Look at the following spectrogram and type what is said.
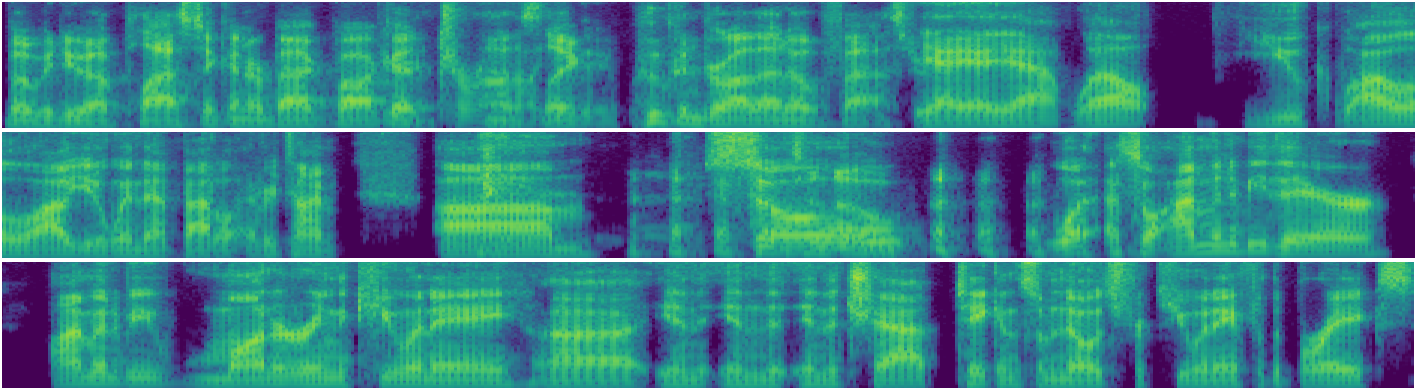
but we do have plastic in our back pocket. In Toronto, it's like, who can draw that out faster? Yeah, yeah, yeah. Well, you, I'll allow you to win that battle every time. Um, so what? So I'm going to be there. I'm going to be monitoring the Q and A uh, in in the in the chat, taking some notes for Q and A for the breaks.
